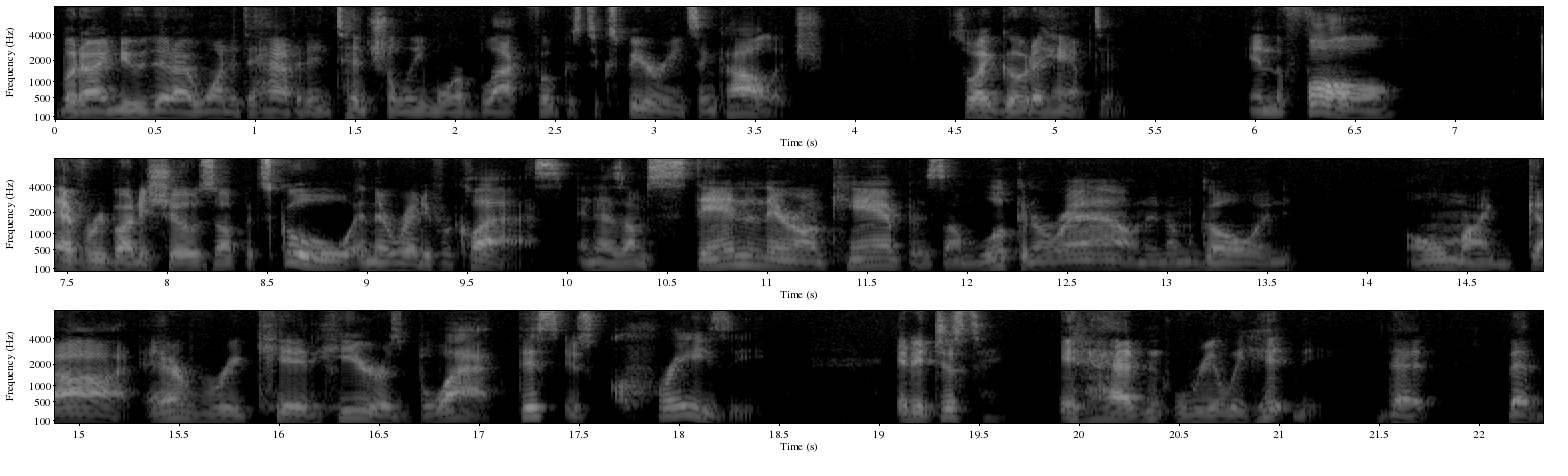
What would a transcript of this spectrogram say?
but I knew that I wanted to have an intentionally more black focused experience in college. So I go to Hampton. In the fall, everybody shows up at school and they're ready for class. And as I'm standing there on campus, I'm looking around and I'm going, oh my God, every kid here is black. This is crazy. And it just it hadn't really hit me that that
